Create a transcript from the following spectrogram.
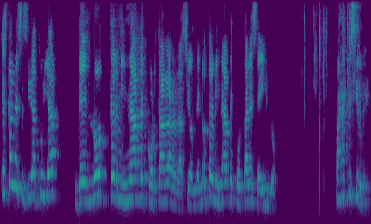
esta necesidad tuya de no terminar de cortar la relación, de no terminar de cortar ese hilo, ¿para qué sirve?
